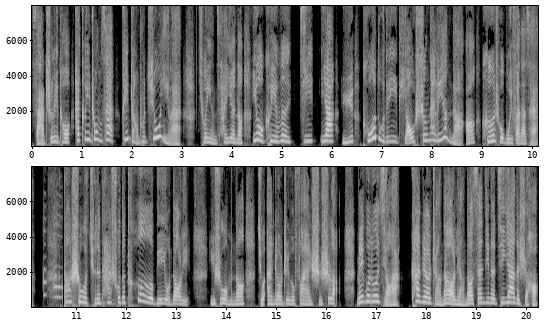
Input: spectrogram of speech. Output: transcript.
撒池里头还可以种菜，可以长出蚯蚓来。蚯蚓菜叶呢，又可以为鸡鸭鱼妥妥的一条生态链呢啊，何愁不会发大财？当时我觉得他说的特别有道理，于是我们呢就按照这个方案实施了。没过多久啊。看着长到两到三斤的鸡鸭的时候，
